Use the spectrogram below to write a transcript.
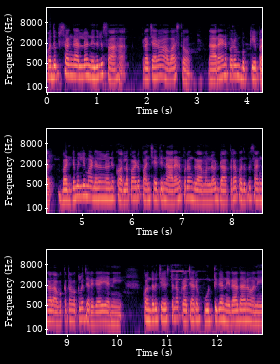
పొదుపు సంఘాల్లో నిధులు స్వాహా. ప్రచారం అవాస్తవం. నారాయణపురం బుక్ కీపర్. బంటిమిల్లి మండలంలోని కొర్లపాడు పంచాయతీ నారాయణపురం గ్రామంలో డ్వాక్రా పొదుపు సంఘాల అవకతవకలు జరిగాయని కొందరు చేస్తున్న ప్రచారం పూర్తిగా నిరాధారం అని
